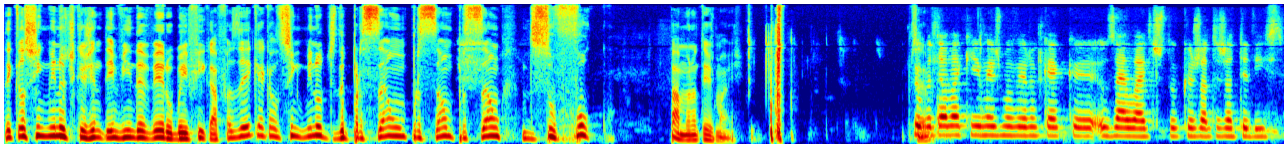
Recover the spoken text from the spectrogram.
daqueles cinco minutos que a gente tem vindo a ver o Benfica a fazer, que é aqueles cinco minutos de pressão, pressão, pressão, de sufoco. Pá, mas não tens mais. Eu Percebes? estava aqui mesmo a ver o que é que os highlights do que o JJ disse.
